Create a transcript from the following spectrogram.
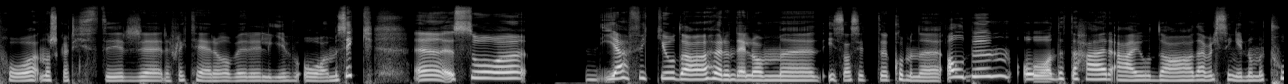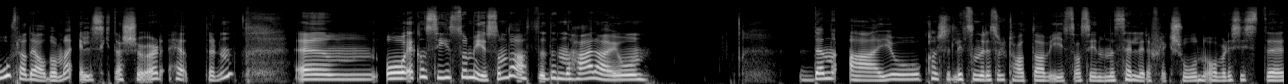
på norske artister reflektere over liv og musikk. Så jeg fikk jo da høre en del om uh, Isa sitt kommende album, og dette her er jo da Det er vel singel nummer to fra det albumet. 'Elsk deg sjøl' heter den. Um, og jeg kan si så mye som da at denne her er jo Den er jo kanskje litt sånn resultat av Isa sin selvrefleksjon over de siste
